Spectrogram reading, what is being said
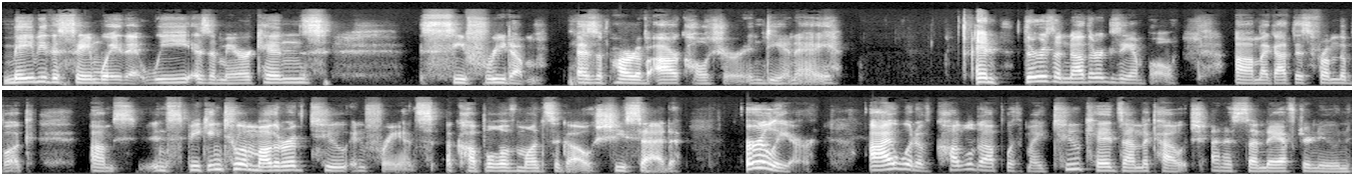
maybe the same way that we as Americans see freedom as a part of our culture and DNA. And there is another example. Um, I got this from the book. Um, in speaking to a mother of two in France a couple of months ago, she said, Earlier, I would have cuddled up with my two kids on the couch on a Sunday afternoon,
